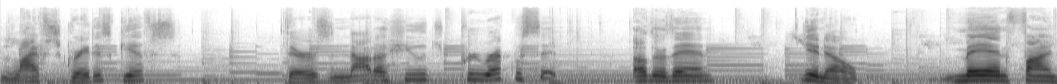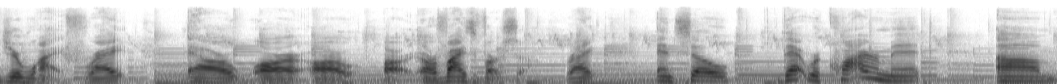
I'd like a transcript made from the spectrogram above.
life's greatest gifts there's not a huge prerequisite other than, you know, man find your wife, right? Or, or, or, or, or vice versa, right? And so that requirement um,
